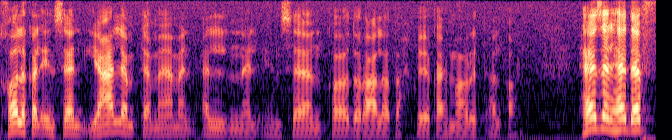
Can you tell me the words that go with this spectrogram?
خالق الإنسان يعلم تماما أن الإنسان قادر على تحقيق عمارة الأرض. هذا الهدف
